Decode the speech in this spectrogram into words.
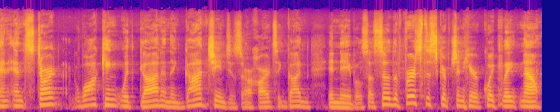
and, and start walking with God, and then God changes our hearts and God enables us. So the first description here, quickly now,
